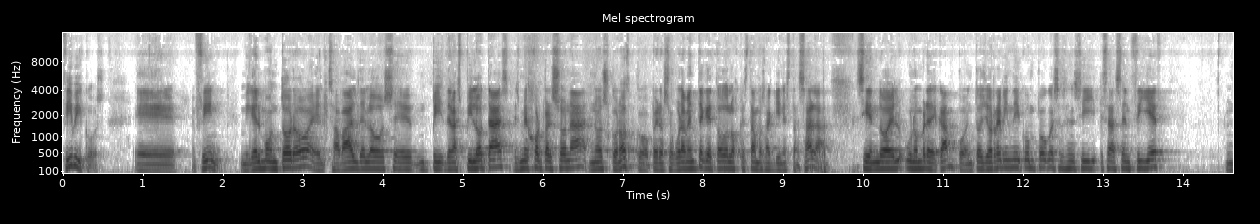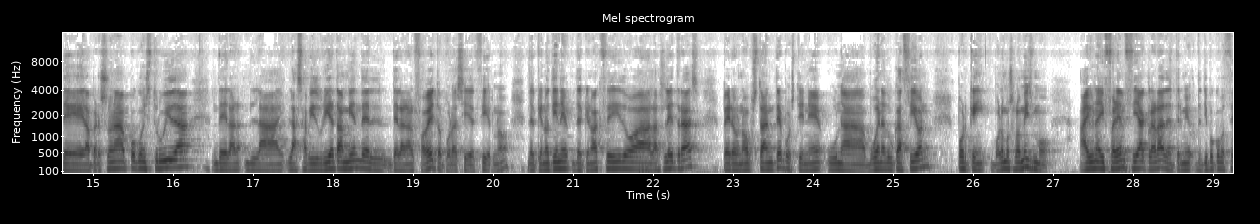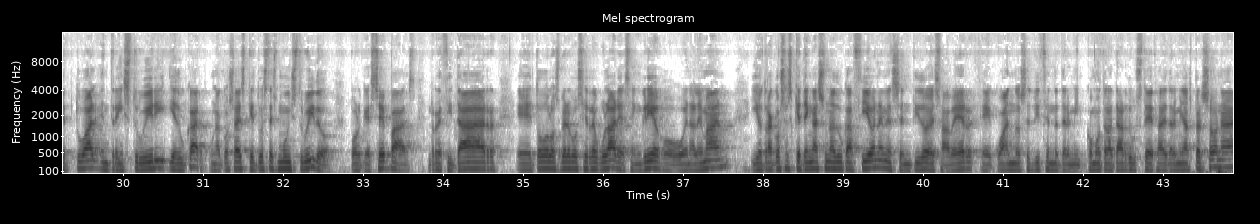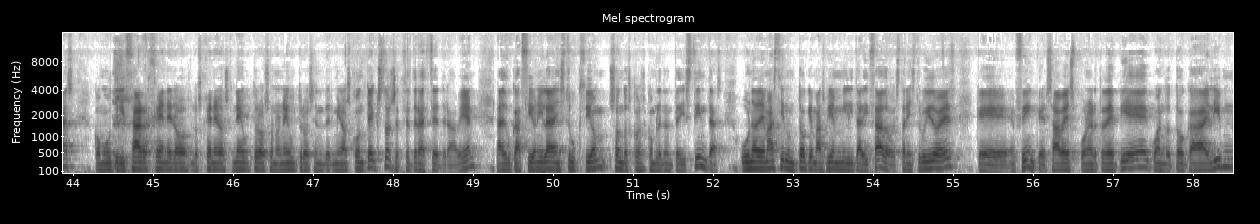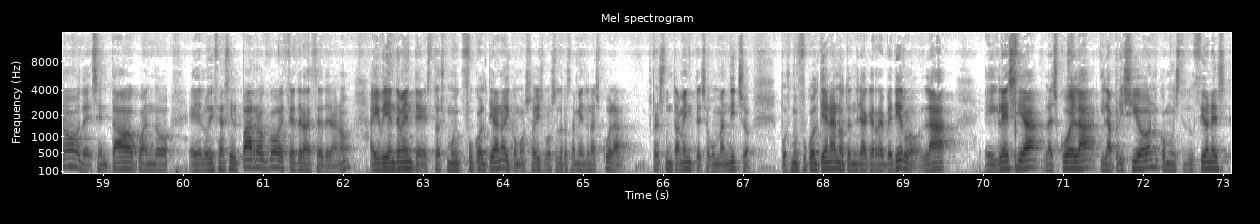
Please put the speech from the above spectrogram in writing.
cívicos. Eh, en fin, Miguel Montoro, el chaval de, los, eh, de las pilotas, es mejor persona, no os conozco, pero seguramente que todos los que estamos aquí en esta sala, siendo él un hombre de campo. Entonces yo reivindico un poco esa, esa sencillez de la persona poco instruida, de la, sabiduría también del, analfabeto, por así decir, ¿no? Del que no tiene, del que no ha accedido a las letras, pero no obstante, pues tiene una buena educación, porque volvemos a lo mismo hay una diferencia clara de, tipo conceptual entre instruir y, educar. Una cosa es que tú estés muy instruido porque sepas recitar eh, todos los verbos irregulares en griego o en alemán, y otra cosa es que tengas una educación en el sentido de saber eh, cuándo se dicen cómo tratar de usted a determinadas personas, cómo utilizar géneros, los géneros neutros o no neutros en determinados contextos, etcétera, etcétera. Bien, la educación y la instrucción son dos cosas completamente distintas. Una además tiene un toque más bien militarizado. Estar instruido es que, en fin, que sabes ponerte de pie cuando toca el himno, de, sentado cuando eh, lo dice así el párroco, etcétera, etcétera. ¿no? Ahí evidentemente esto es muy Foucaultiano y como sois vosotros también de una escuela presuntamente, según me han dicho, pues muy Foucaultiana, no tendría que repetirlo. La iglesia, la escuela y la prisión como instituciones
